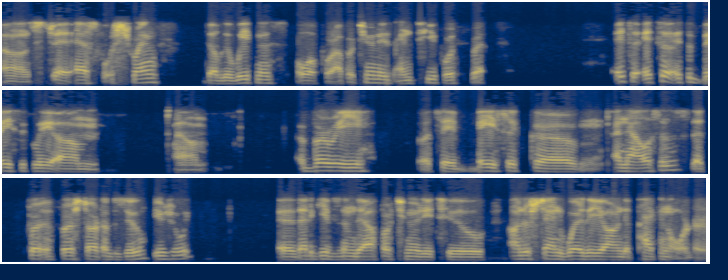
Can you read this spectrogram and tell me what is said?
uh, S for strength, W weakness, O for opportunities, and T for threats it's a it's a it's a basically um, um, a very let's say basic um, analysis that first startups do usually uh, that gives them the opportunity to understand where they are in the pecking order.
